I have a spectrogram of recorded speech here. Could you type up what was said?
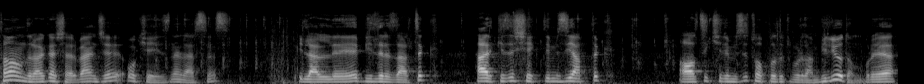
Tamamdır arkadaşlar bence okeyiz ne dersiniz? İlerleyebiliriz artık. Herkese şeklimizi yaptık. 6 kilimizi topladık buradan. Biliyordum buraya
